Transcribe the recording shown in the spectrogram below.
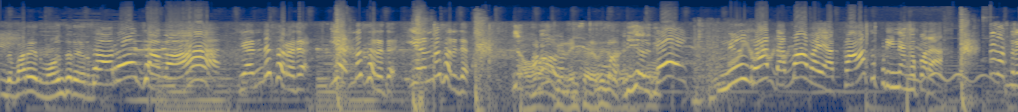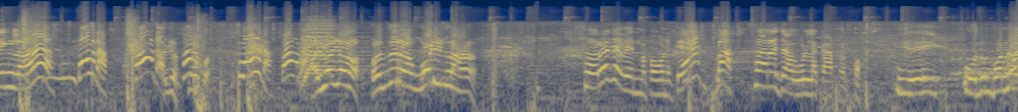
இந்த வர வந்துடுறேன் சரோஜாவா? எந்த சரோஜா? என்ன சரோஜா? என்ன சரோஜா? நில்றா டம்மாவையா காசு பிடிங்க போற? தெரியுங்களா போங்கடா போங்கடா போங்கடா, போங்கடா. ஐயோ வந்துடுறேன் ஓடிடலாம். சரோஜா வேணுமாப்பா உனக்கு வா சரோஜா உள்ள காட்டுறப்போ ஏய் ஒண்ணும் பண்ண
